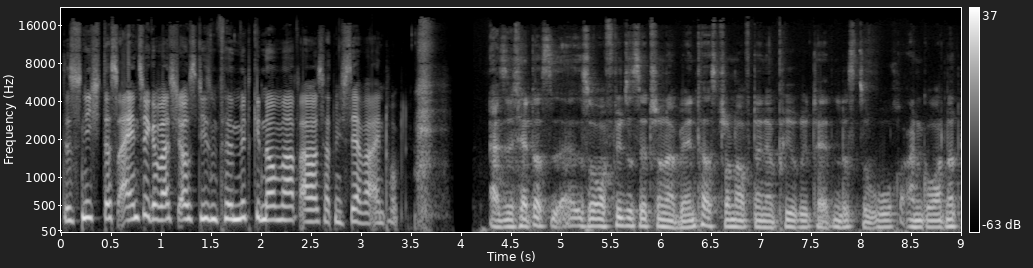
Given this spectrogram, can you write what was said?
Das ist nicht das Einzige, was ich aus diesem Film mitgenommen habe, aber es hat mich sehr beeindruckt. Also ich hätte das, äh, so oft wie du es jetzt schon erwähnt hast, schon auf deiner Prioritätenliste hoch angeordnet.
